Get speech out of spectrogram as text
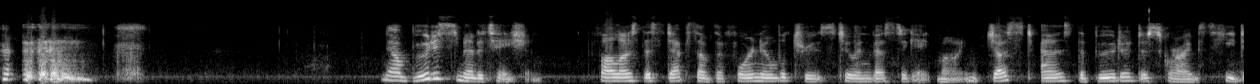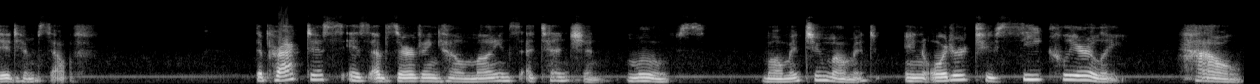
now, Buddhist meditation follows the steps of the Four Noble Truths to investigate mind, just as the Buddha describes he did himself. The practice is observing how mind's attention moves moment to moment in order to see clearly how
